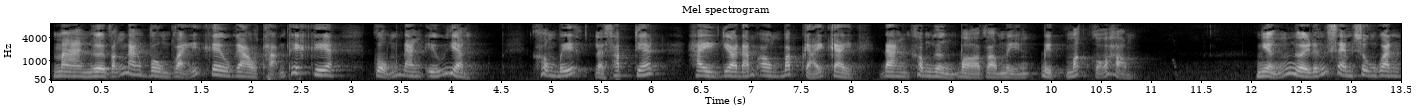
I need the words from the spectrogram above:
mà người vẫn đang vùng vẫy kêu gào thảm thiết kia cũng đang yếu dần. Không biết là sắp chết hay do đám ông bắp cải cày đang không ngừng bò vào miệng bịt mất cổ họng. Những người đứng xem xung quanh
